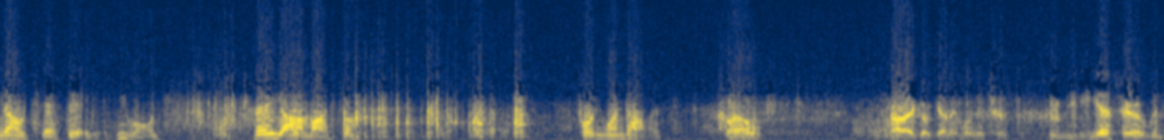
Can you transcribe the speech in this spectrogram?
No, Chester, he won't. There you are, Marshal. Forty-one dollars. Well, all right, go get him, will you, Chester? Yes, sir. But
